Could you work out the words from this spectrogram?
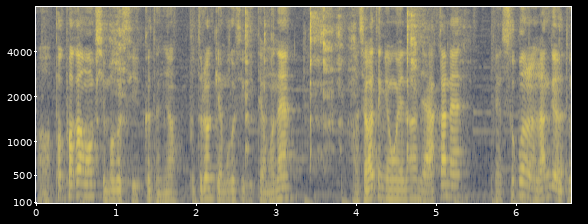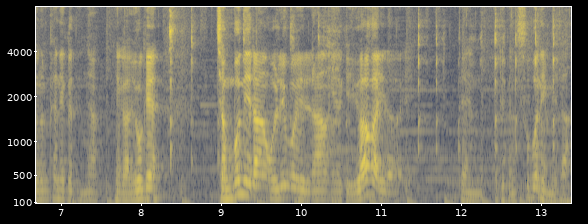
어, 퍽퍽함 없이 먹을 수 있거든요. 부드럽게 먹을 수 있기 때문에 어, 저 같은 경우에는 약간의 수분을 남겨두는 편이거든요. 그러니까 요게 전분이랑 올리브오일이랑 이렇게 유화가 된 이렇게 수분입니다.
